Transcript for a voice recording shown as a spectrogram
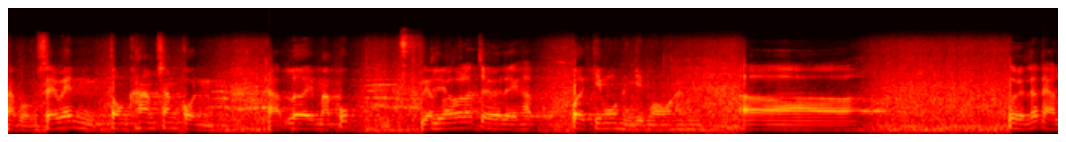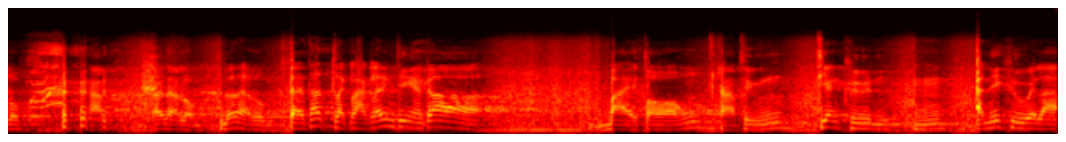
ครับผมเซเว่นตรงข้ามช่างกลครับเลยมาปุ๊บเลี้ยวแล้วเจอเลยครับเปิดกี่โมงถึงกี่โมงครับพี่เอ่อเปิดแล้วแต่ลมณ์ ครับ แล้วแต่ลมณ์ แล้วแต่ลมณ์แต่ถ้าหลักๆแล้วจริงๆอะก็บ่ายสองครับถึงเที่ยงคืน อืม อันนี้คือเวลา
